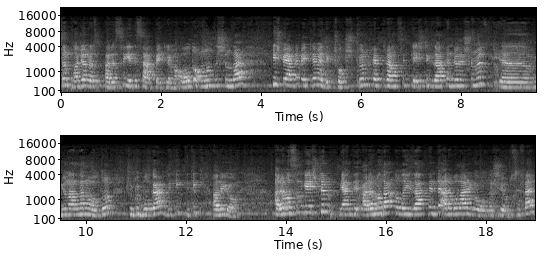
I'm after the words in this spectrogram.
Sırp Macar arası 7 saat bekleme oldu. Onun dışında hiçbir yerde beklemedik çok şükür. Hep transit geçtik. Zaten dönüşümüz e, Yunan'dan oldu. Çünkü Bulgar didik didik arıyor. Aramasını geçtim. Yani aramadan dolayı zaten de arabalar yoğunlaşıyor bu sefer.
